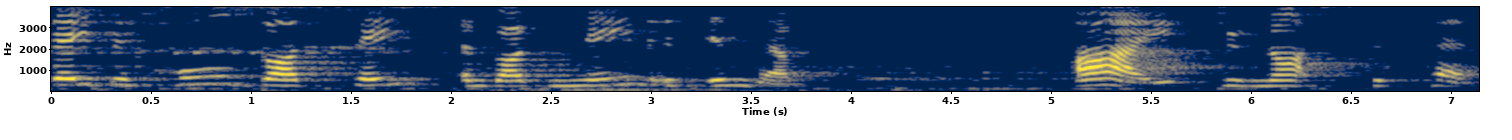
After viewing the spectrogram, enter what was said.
They behold God's face, and God's name is in them. I do not pretend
